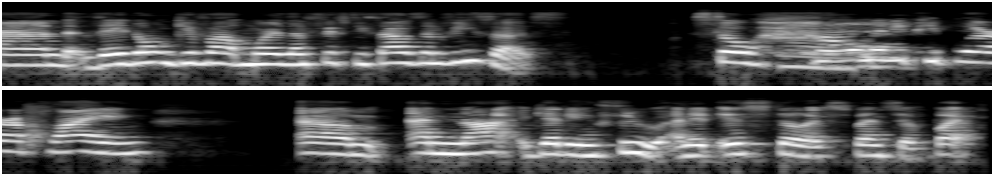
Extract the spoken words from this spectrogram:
and they don't give out more than 50,000 visas. So how many people are applying um, and not getting through? And it is still expensive. But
